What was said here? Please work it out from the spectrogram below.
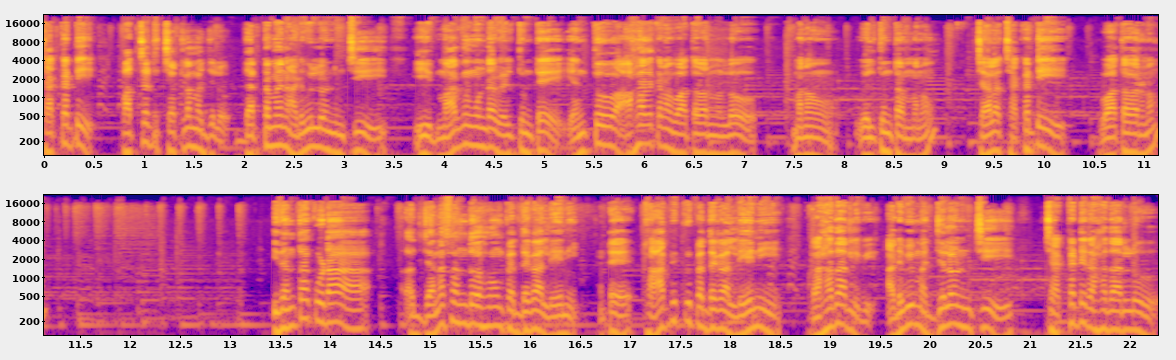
చక్కటి పచ్చటి చెట్ల మధ్యలో దట్టమైన అడవుల్లో నుంచి ఈ మార్గం గుండా వెళ్తుంటే ఎంతో ఆహ్లాదకరమైన వాతావరణంలో మనం వెళ్తుంటాం మనం. చాలా చక్కటి వాతావరణం. ఇదంతా కూడా జనసందోహం పెద్దగా లేని అంటే ట్రాఫిక్ పెద్దగా లేని రహదారులు ఇవి. అడవి మధ్యలో నుంచి చక్కటి రహదారులు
